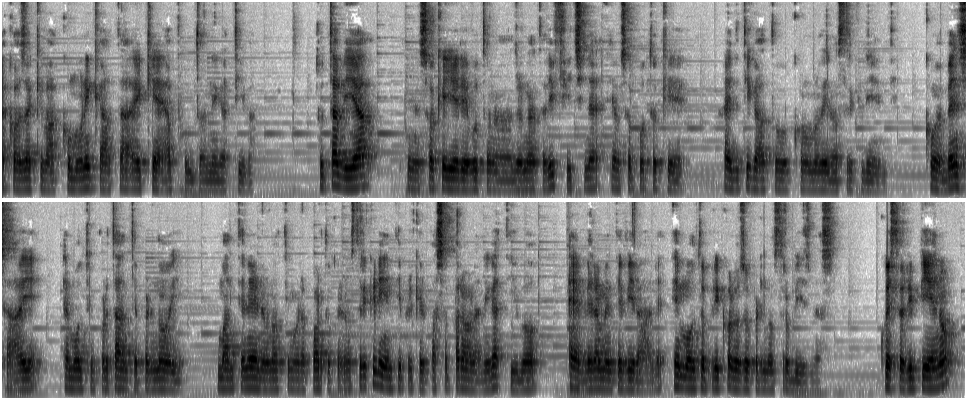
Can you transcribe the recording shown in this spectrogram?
la cosa che va comunicata e che è appunto negativa. Tuttavia, so che ieri hai avuto una giornata difficile e ho saputo che hai litigato con uno dei nostri clienti. Come ben sai, è molto importante per noi mantenere un ottimo rapporto con i nostri clienti perché il passaparola negativo è veramente virale e molto pericoloso per il nostro business. Questo ripieno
